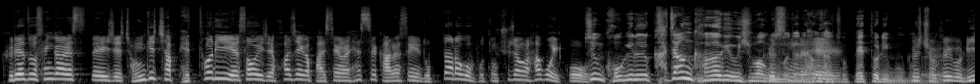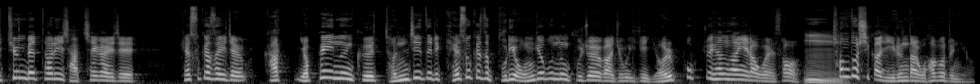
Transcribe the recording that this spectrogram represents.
그래도 생각을 했을 때 이제 전기차 배터리에서 이제 화재가 발생을 했을 가능성이 높다라고 보통 추정을 하고 있고 지금 거기를 가장 강하게 의심하고 있는 그렇습니다. 거잖아요. 항상 예. 저 배터리 부분. 그렇죠. 그리고 리튬 배터리 자체가 이제 계속해서 이제 각 옆에 있는 그 전지들이 계속해서 불이 옮겨 붙는 구조여 가지고 이게 열폭주 현상이라고 해서 음. 천도씨까지 이른다고 하거든요.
